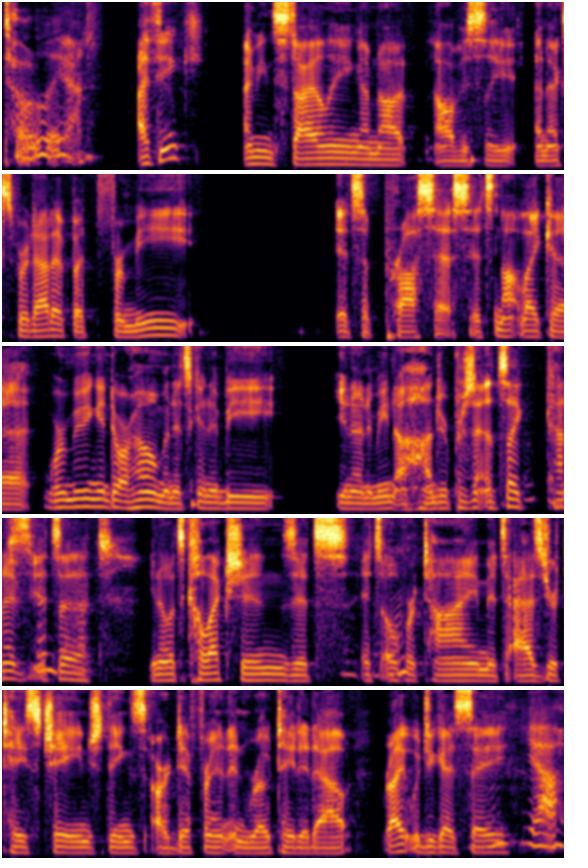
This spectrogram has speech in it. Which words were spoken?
totally Yeah. I think, I mean, styling, I'm not obviously an expert at it, but for me, it's a process. It's not like a, we're moving into our home and it's going to be, you know what I mean? A hundred percent. It's like kind of, it's a, you know, it's collections, it's, it's over time. It's as your tastes change, things are different and rotated out. Right. Would you guys say? yeah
